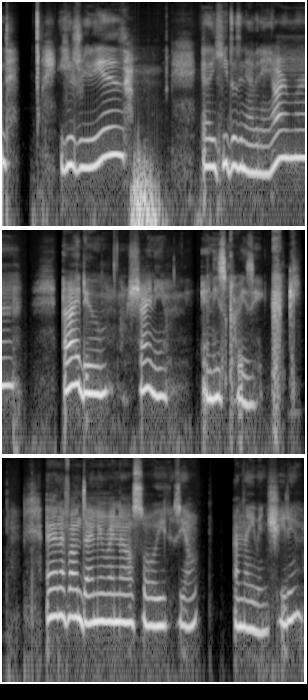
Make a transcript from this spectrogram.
and he really is. He doesn't have any armor. I do. I'm shiny, and he's crazy. and I found diamond right now, so you can see I'm, I'm not even cheating.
